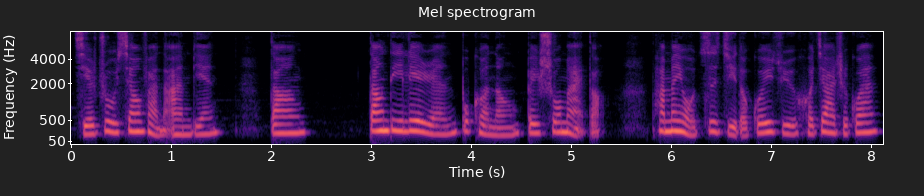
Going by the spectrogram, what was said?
截住相反的岸边。当当地猎人不可能被收买的，他们有自己的规矩和价值观。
